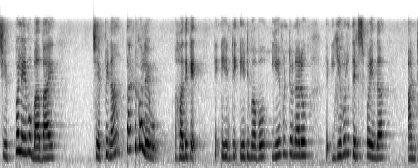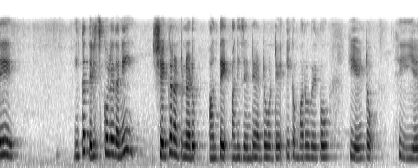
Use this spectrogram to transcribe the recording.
చెప్పలేము బాబాయ్. చెప్పినా తట్టుకోలేవు. అందుకే. ఏంటి ఏంటి బాబు? ఏమంటున్నారు? ఎవరు తెలిసిపోయిందా? అంటే ఇంకా తెలుసుకోలేదని శంకర్ అంటున్నాడు. అంతే అని జెండే అంటూ ఉంటే ఇక మరోవైపు ఏంటో ఏ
